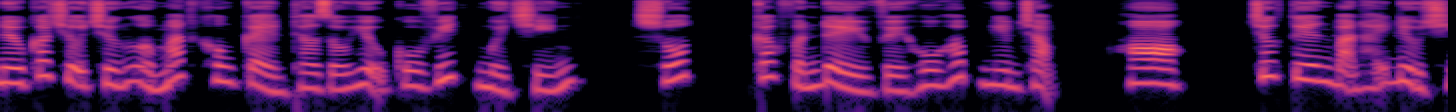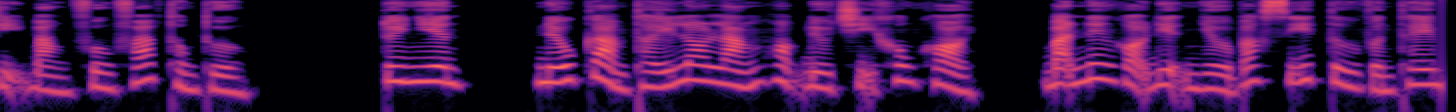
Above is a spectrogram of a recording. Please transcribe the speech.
Nếu các triệu chứng ở mắt không kèm theo dấu hiệu COVID-19, sốt, các vấn đề về hô hấp nghiêm trọng, ho, trước tiên bạn hãy điều trị bằng phương pháp thông thường. Tuy nhiên, nếu cảm thấy lo lắng hoặc điều trị không khỏi, bạn nên gọi điện nhờ bác sĩ tư vấn thêm.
